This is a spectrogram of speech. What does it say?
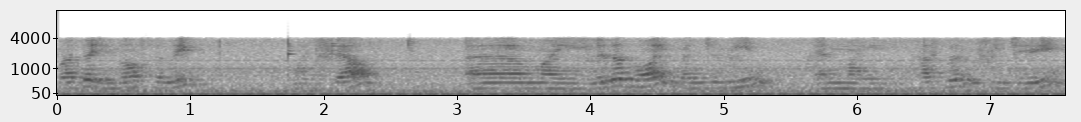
brother-in-law, Philip, myself, uh, my little boy, Benjamin, and my husband, CJ.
